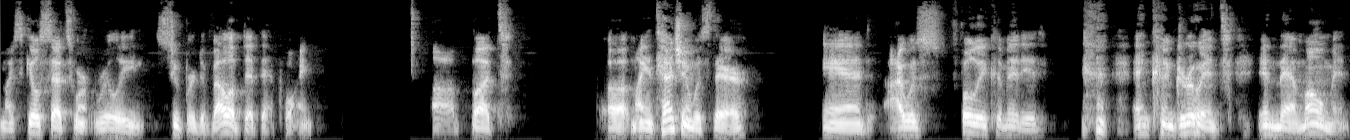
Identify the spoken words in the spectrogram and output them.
my skill sets weren't really super developed at that point, uh, but uh, my intention was there, and I was fully committed and congruent in that moment.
